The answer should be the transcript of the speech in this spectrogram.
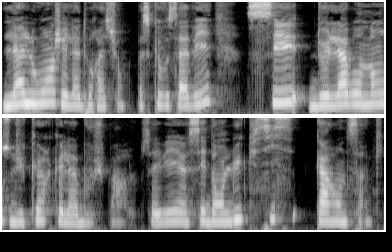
la louange et l'adoration. Parce que vous savez, c'est de l'abondance du cœur que la bouche parle. Vous savez, euh, c'est dans Luc 6, 45.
